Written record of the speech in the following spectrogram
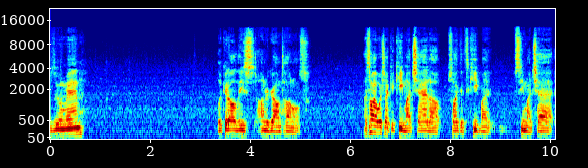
Zoom in. Look at all these underground tunnels. That's why I wish I could keep my chat up so I could keep my see my chat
